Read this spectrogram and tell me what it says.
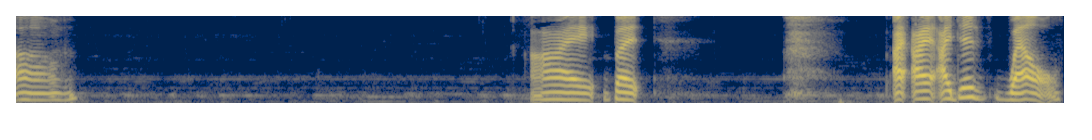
Um, I, but I, I, I did well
